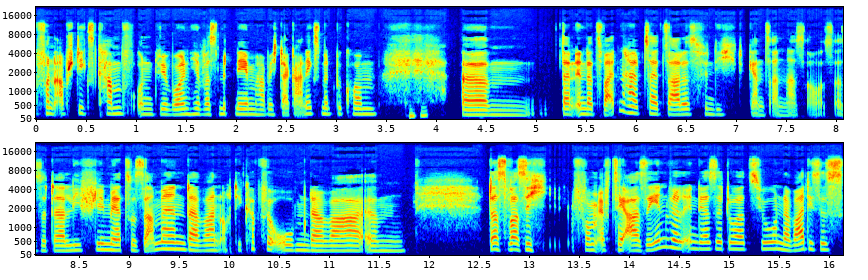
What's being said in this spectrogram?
von Abstiegskampf und wir wollen hier was mitnehmen, habe ich da gar nichts mitbekommen. Mhm. Ähm, dann in der zweiten Halbzeit sah das, finde ich, ganz anders aus. Also da lief viel mehr zusammen, da waren auch die Köpfe oben, da war ähm, das, was ich vom FCA sehen will in der Situation. Da war dieses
